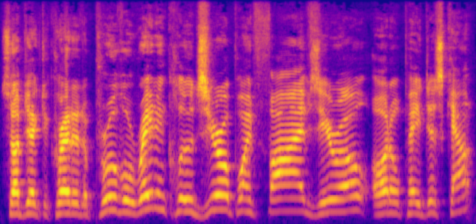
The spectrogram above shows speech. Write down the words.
Subject to credit approval, rate includes 0.50 auto pay discount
